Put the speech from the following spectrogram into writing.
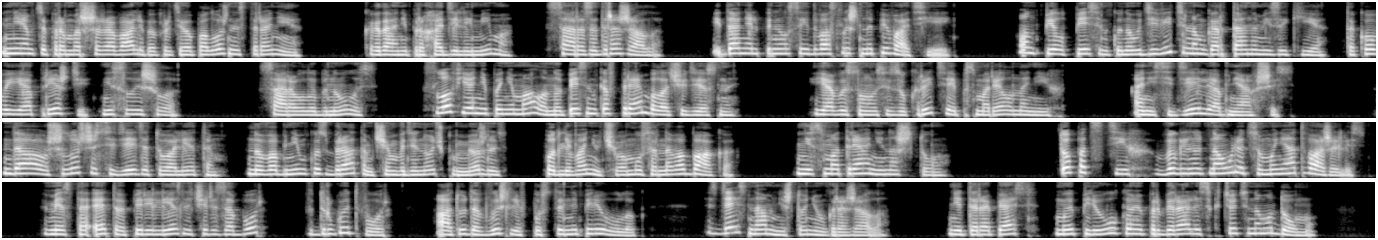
Немцы промаршировали по противоположной стороне. Когда они проходили мимо, Сара задрожала, и Даниэль принялся едва слышно напевать ей — он пел песенку на удивительном гортанном языке. Такого я прежде не слышала. Сара улыбнулась. Слов я не понимала, но песенка впрямь была чудесной. Я высунулась из укрытия и посмотрела на них. Они сидели, обнявшись. Да уж, лучше сидеть за туалетом, но в обнимку с братом, чем в одиночку мерзнуть подле вонючего мусорного бака, несмотря ни на что. Топот стих, выглянуть на улицу мы не отважились. Вместо этого перелезли через забор в другой двор, а оттуда вышли в пустынный переулок. Здесь нам ничто не угрожало. Не торопясь, мы переулками пробирались к тетиному дому.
